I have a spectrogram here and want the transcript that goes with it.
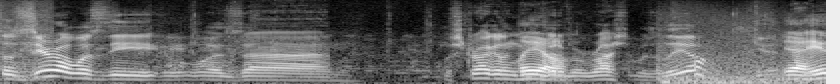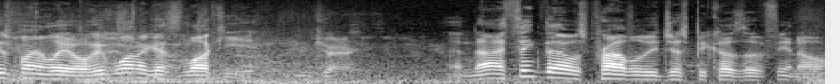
So Zero was the was uh, was struggling with Leo. a bit of a rush. Was it Leo? Yeah, he was playing Leo. He won against Lucky. Okay. And I think that was probably just because of, you know,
